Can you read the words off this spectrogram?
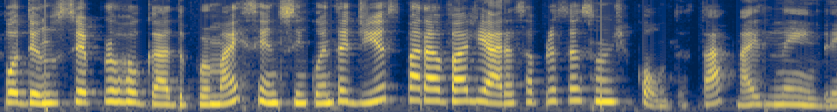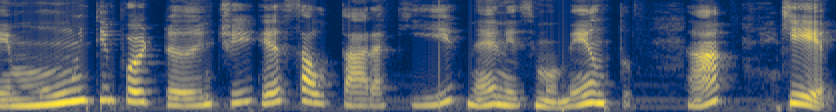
podendo ser prorrogado por mais 150 dias para avaliar essa prestação de contas, tá? Mas lembre, é muito importante ressaltar aqui, né, nesse momento, tá? Que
